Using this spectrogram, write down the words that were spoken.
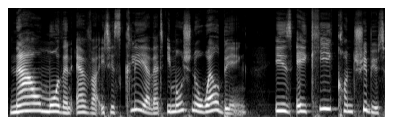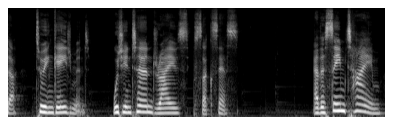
Now more than ever, it is clear that emotional well being is a key contributor to engagement, which in turn drives success. At the same time,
